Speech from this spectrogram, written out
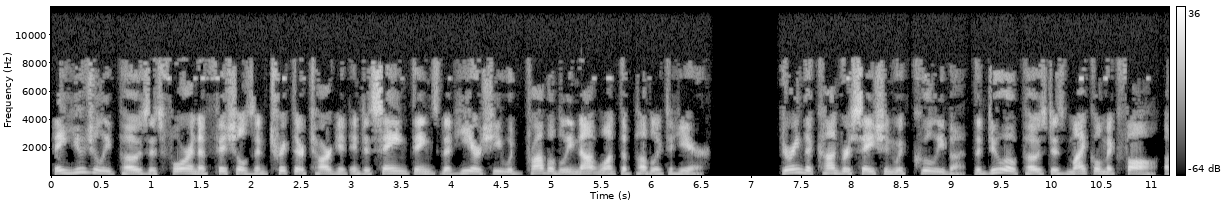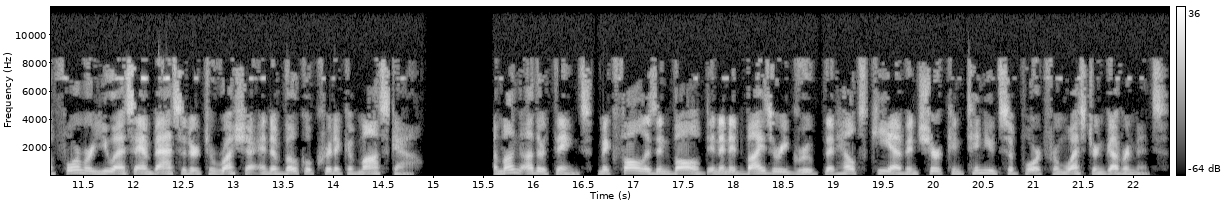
They usually pose as foreign officials and trick their target into saying things that he or she would probably not want the public to hear. During the conversation with Kuleba, the duo posed as Michael McFaul, a former U.S. ambassador to Russia and a vocal critic of Moscow. Among other things, McFaul is involved in an advisory group that helps Kiev ensure continued support from Western governments.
